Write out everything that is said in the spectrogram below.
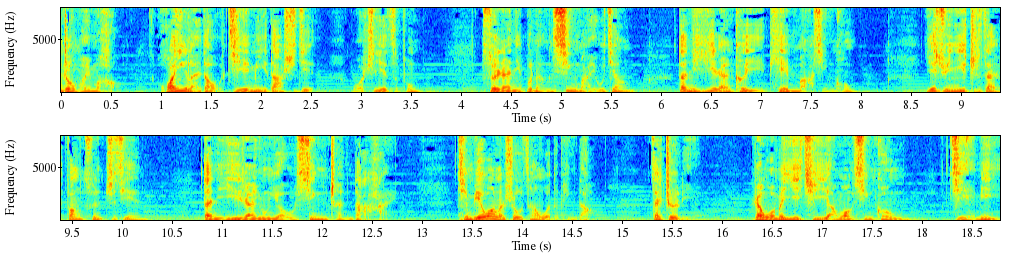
众朋友们好，欢迎来到解密大世界，我是叶子峰。虽然你不能信马由缰，但你依然可以天马行空。也许你只在方寸之间，但你依然拥有星辰大海。请别忘了收藏我的频道，在这里，让我们一起仰望星空，解密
